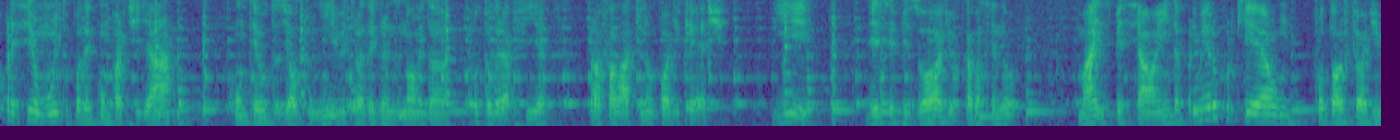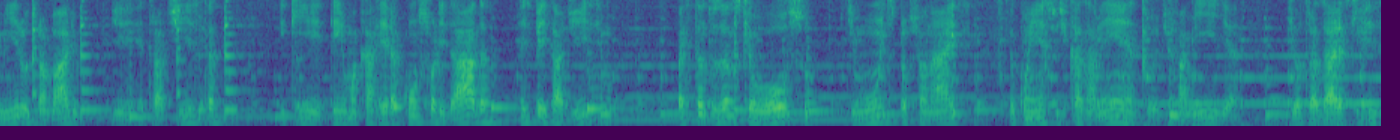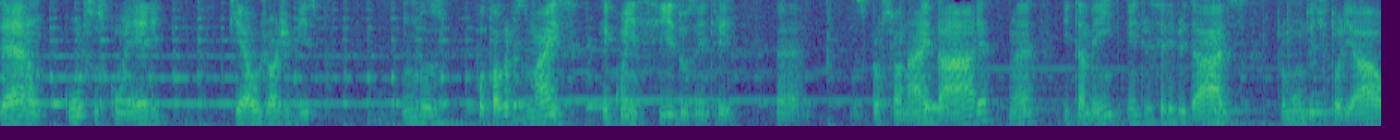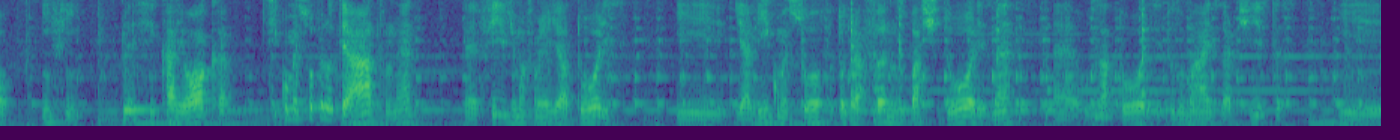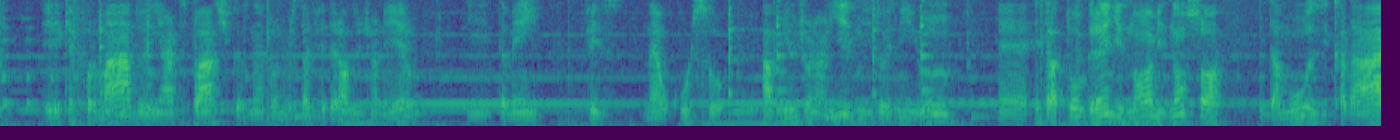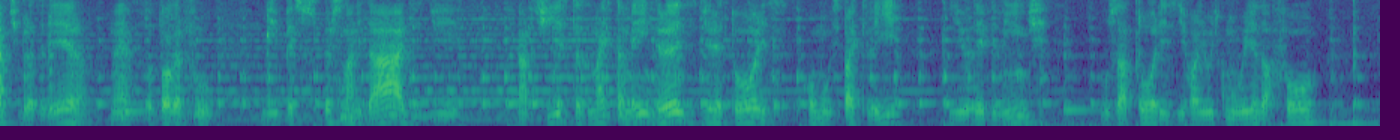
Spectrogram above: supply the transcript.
aprecio muito poder compartilhar conteúdos de alto nível e trazer grandes nomes da fotografia para falar aqui no podcast. E esse episódio acaba sendo mais especial ainda, primeiro porque é um fotógrafo que eu admiro o trabalho de retratista e que tem uma carreira consolidada, respeitadíssimo. Faz tantos anos que eu ouço de muitos profissionais que eu conheço de casamento, de família, de outras áreas que fizeram cursos com ele, que é o Jorge Bispo, um dos fotógrafos mais reconhecidos entre é, os profissionais da área, né? E também entre celebridades, para o mundo editorial, enfim, esse carioca que começou pelo teatro, né? É, filho de uma família de atores e, e ali começou fotografando os bastidores, né? É, os atores e tudo mais, os artistas. E ele que é formado em artes plásticas, né? Pela Universidade Federal do Rio de Janeiro também fez né, o curso Abril de Jornalismo de 2001, é, retratou grandes nomes, não só da música, da arte brasileira, né? fotógrafo de personalidades, de artistas, mas também grandes diretores como Spike Lee e o David Lynch, os atores de Hollywood como William Dafoe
